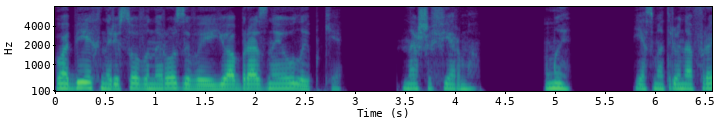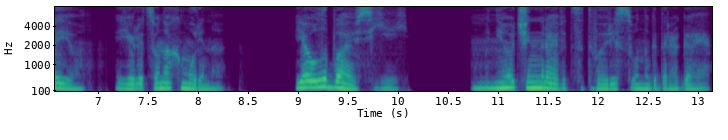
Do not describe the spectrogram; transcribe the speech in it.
у обеих нарисованы розовые ю-образные улыбки. Наша ферма. Мы. Я смотрю на Фрейю, ее лицо нахмурено. Я улыбаюсь ей. «Мне очень нравится твой рисунок, дорогая».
